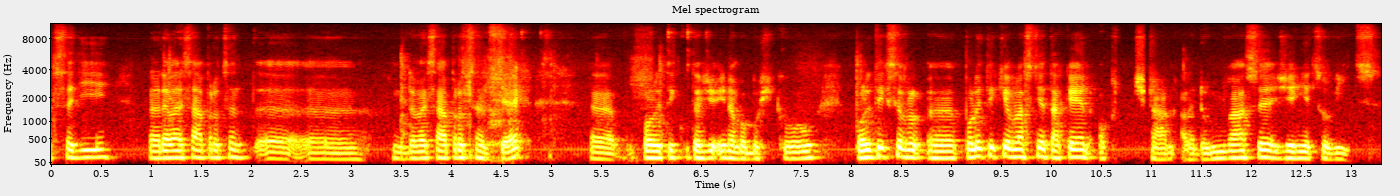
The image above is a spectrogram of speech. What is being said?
sedí 90%, 90% eh, těch eh, politiků, takže i na Bobošíkovou. Politik, se, eh, politik je vlastně také jen občan, ale domnívá se, že je něco víc.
